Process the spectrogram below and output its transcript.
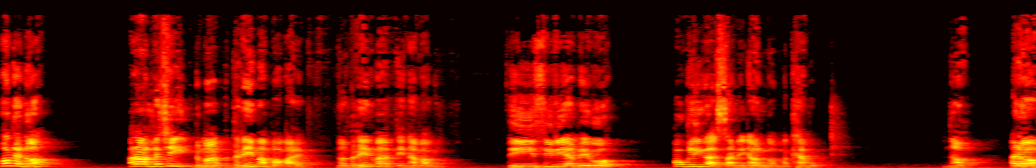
ဟုတ်တယ်နော်အဲ့တော့လက်ရှိဒီမှာသတင်းမှာပါပါတယ်နော်သတင်းမှာတင်ထားပါပြီဒီစီရီယမ်တွေကိုပုတ်ကလေးကစာနေချောင်းတွေမှာမခန့်ဘူးနော်အဲ့တော့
